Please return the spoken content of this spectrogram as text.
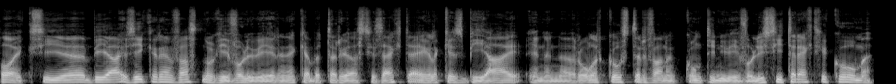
Oh, ik zie BI zeker en vast nog evolueren. Ik heb het er juist gezegd, eigenlijk is BI in een rollercoaster van een continue evolutie terechtgekomen.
